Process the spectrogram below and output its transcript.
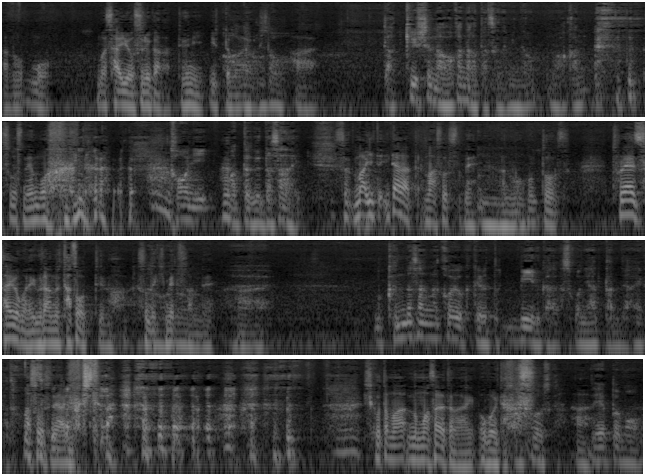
あのもう、まあ、採用するからっていうふうに言ってもらいました、はい脱臼してるのは分かんなかったんですけどみんな。分かんそうですねもう顔に全く出さない。まあ痛かった。まあそうですね、うん、あの本当とりあえず最後までグラウンドに立とうっていうのはそれで決めてたんで、はい。もう久田さんが声をかけるとビールがそこにあったんじゃないかとあそうですねありました。しこたま飲まされたのは覚えてます。そうですか、はい、でやっぱりも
